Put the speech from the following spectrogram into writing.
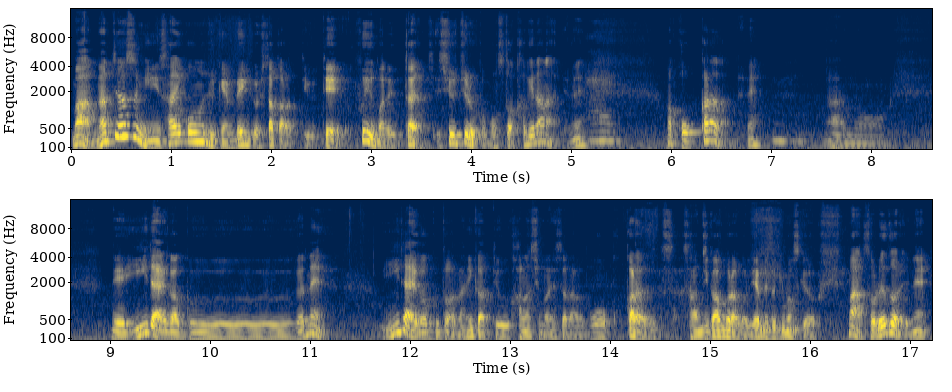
まあ夏休みに最高の受験勉強したからって言って冬まで集中力を持つとは限らないんでね、はい。まあ、こっからなんでね。うん。あのでいい大学がねいい大学とは何かっていう話までしたらもうここから3時間ぐらいでやめときますけどまあそれぞれね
